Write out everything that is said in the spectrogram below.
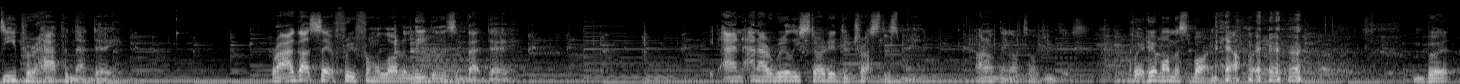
deeper happened that day. Right, I got set free from a lot of legalism that day and, and I really started to trust this man. I don't think I've told you this. Put him on the spot now. but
